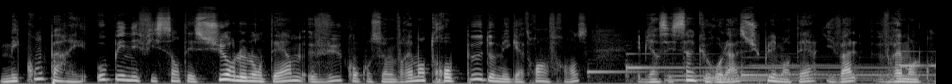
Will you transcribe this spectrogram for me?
mais comparé aux bénéfices santé sur le long terme, vu qu'on consomme vraiment trop peu d'oméga 3 en France, eh bien ces 5 euros là supplémentaires, ils valent vraiment le coup.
